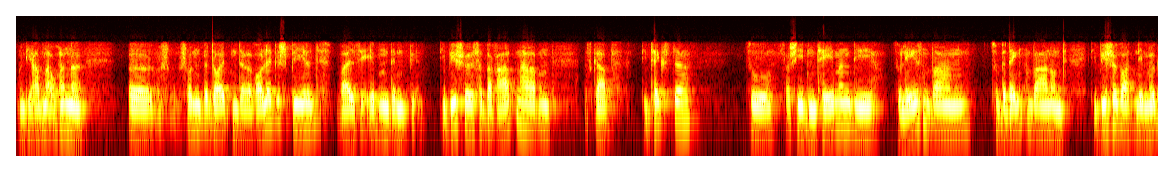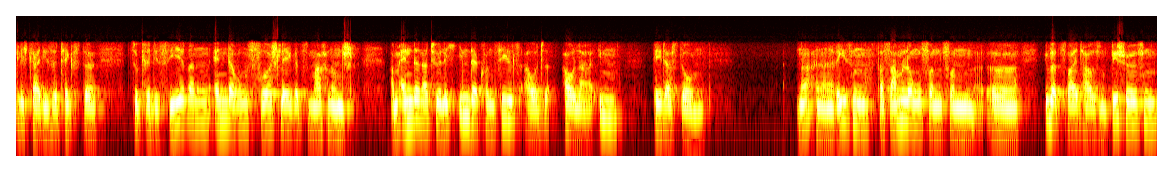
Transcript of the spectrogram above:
Und die haben auch eine äh, schon bedeutende Rolle gespielt, weil sie eben den, die Bischöfe beraten haben. Es gab die Texte zu verschiedenen Themen, die zu lesen waren, zu bedenken waren und die Bischöfe hatten die Möglichkeit, diese Texte zu kritisieren, Änderungsvorschläge zu machen und am Ende natürlich in der Konzilsaula im Petersdom ne, eine Riesenversammlung von, von äh, über 2000 Bischöfen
